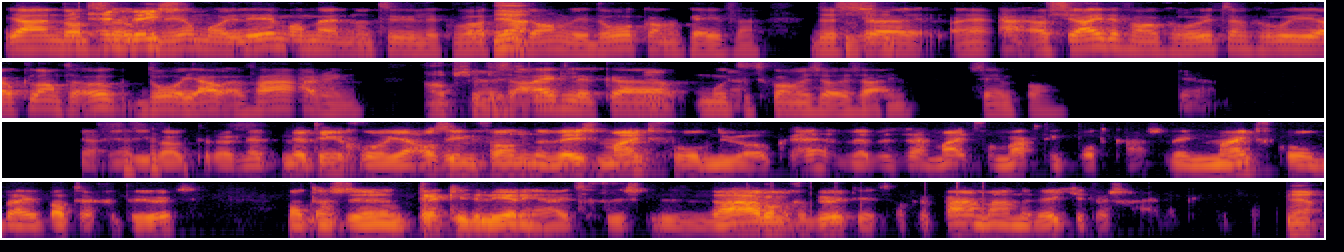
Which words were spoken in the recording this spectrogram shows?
Ja, en dat en, is ook wees... een heel mooi leermoment natuurlijk, wat ja. je dan weer door kan geven. Dus ja. Uh, als jij ervan groeit, dan groeien jouw klanten ook door jouw ervaring. Absoluut. Dus eigenlijk uh, ja. moet het gewoon zo zijn. Simpel. Ja, ja, ja die wou ik er ook net, net in gooien. Als in van, wees mindful nu ook. Hè? We hebben zijn Mindful Marketing Podcast. Wees mindful bij wat er gebeurt. Want dan, dan trek je de lering uit. Dus, dus waarom gebeurt dit? Over een paar maanden weet je het waarschijnlijk. Ja.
